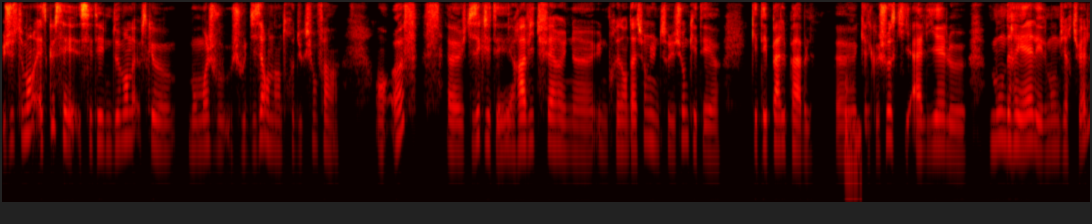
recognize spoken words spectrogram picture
Justement, est-ce que c'est c'était une demande parce que, bon, moi, je vous je vous le disais en introduction, enfin, en off, je disais que j'étais ravie de faire une, présentation d'une solution qui était, heu, qui était palpable, quelque chose qui alliait le monde réel et le monde virtuel.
